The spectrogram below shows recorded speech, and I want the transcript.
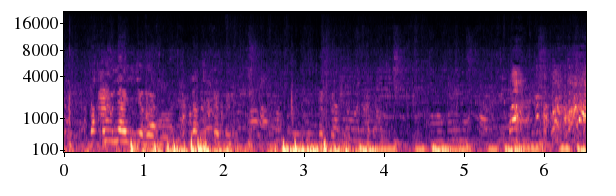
Nakunan yun!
